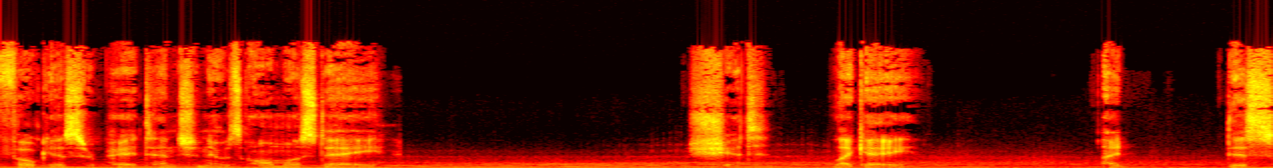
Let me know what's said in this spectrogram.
focus or pay attention, it was almost a shit, like a I this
